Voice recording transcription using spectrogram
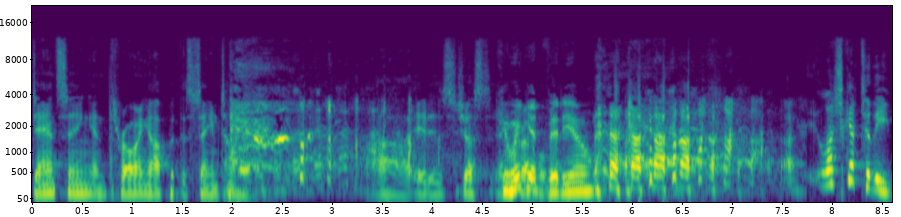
dancing and throwing up at the same time. uh, it is just. Can incredible. we get video? Let's get to the,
